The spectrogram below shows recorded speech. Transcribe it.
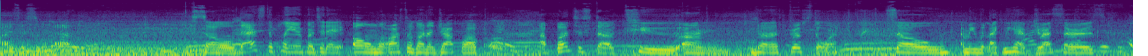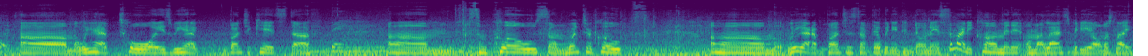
Why is this so loud? So that's the plan for today. Oh, and we're also gonna drop off a bunch of stuff to um, the thrift store. So I mean, like we have dressers, um, we have toys, we have a bunch of kids stuff um, some clothes, some winter coats. Um, we got a bunch of stuff that we need to donate. Somebody commented on my last video and was like,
